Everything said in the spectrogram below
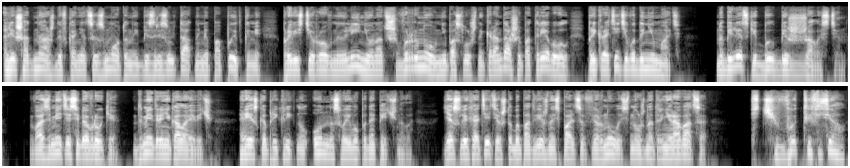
Лишь однажды, в конец измотанный безрезультатными попытками провести ровную линию, он отшвырнул непослушный карандаш и потребовал прекратить его донимать. Но Белецкий был безжалостен. «Возьмите себя в руки, Дмитрий Николаевич!» — резко прикрикнул он на своего подопечного. «Если хотите, чтобы подвижность пальцев вернулась, нужно тренироваться». «С чего ты взял,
